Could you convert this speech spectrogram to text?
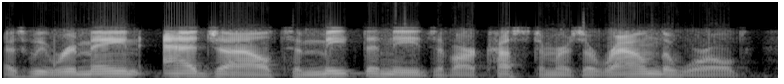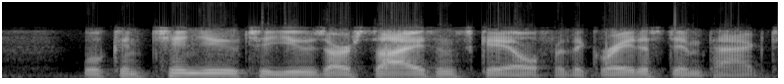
As we remain agile to meet the needs of our customers around the world, we'll continue to use our size and scale for the greatest impact,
